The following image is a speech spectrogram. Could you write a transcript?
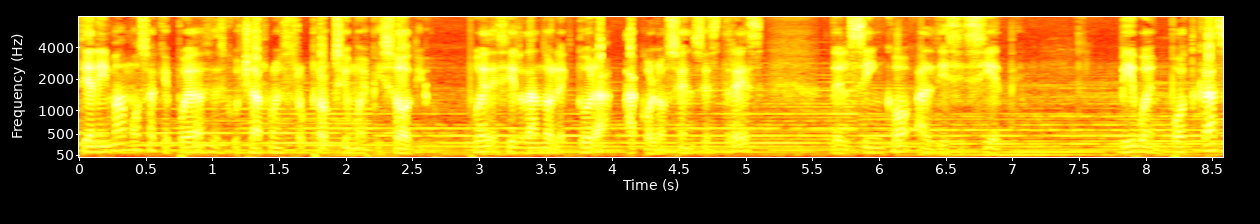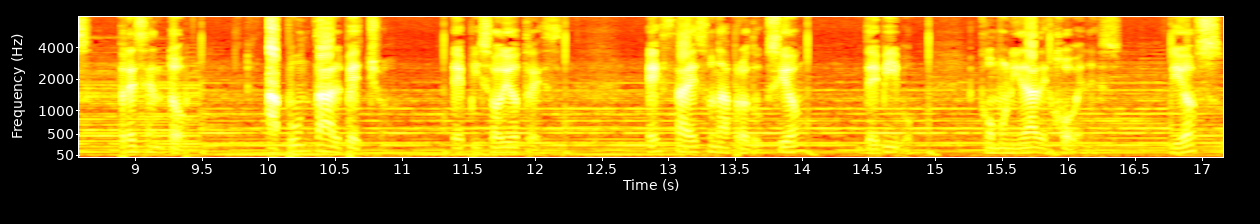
Te animamos a que puedas escuchar nuestro próximo episodio. Puedes ir dando lectura a Colosenses 3 del 5 al 17. Vivo en Podcast presentó Apunta al Pecho, episodio 3. Esta es una producción de Vivo, comunidad de jóvenes. Dios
